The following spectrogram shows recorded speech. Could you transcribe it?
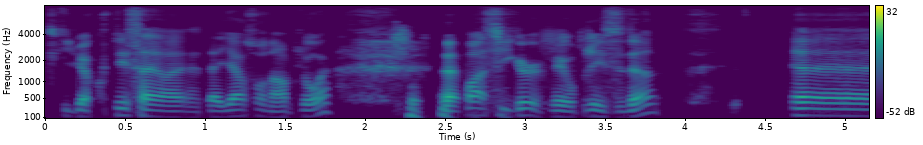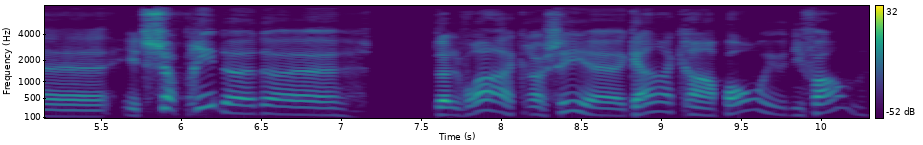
ce qui lui a coûté d'ailleurs son emploi. Euh, pas à Seager, mais au président. Euh, Es-tu surpris de, le voir accrocher euh, gants, crampons et uniforme?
